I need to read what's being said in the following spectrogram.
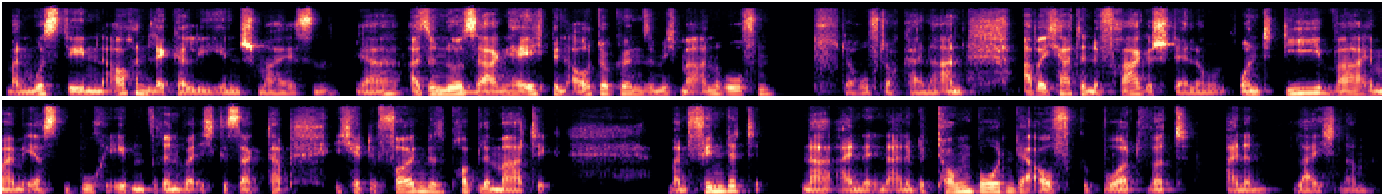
man muss denen auch ein Leckerli hinschmeißen. Ja, also nur mhm. sagen, hey, ich bin Autor, können Sie mich mal anrufen? Puh, da ruft doch keiner an. Aber ich hatte eine Fragestellung und die war in meinem ersten Buch eben drin, weil ich gesagt habe, ich hätte folgende Problematik. Man findet eine, in einem Betonboden, der aufgebohrt wird, einen Leichnam.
